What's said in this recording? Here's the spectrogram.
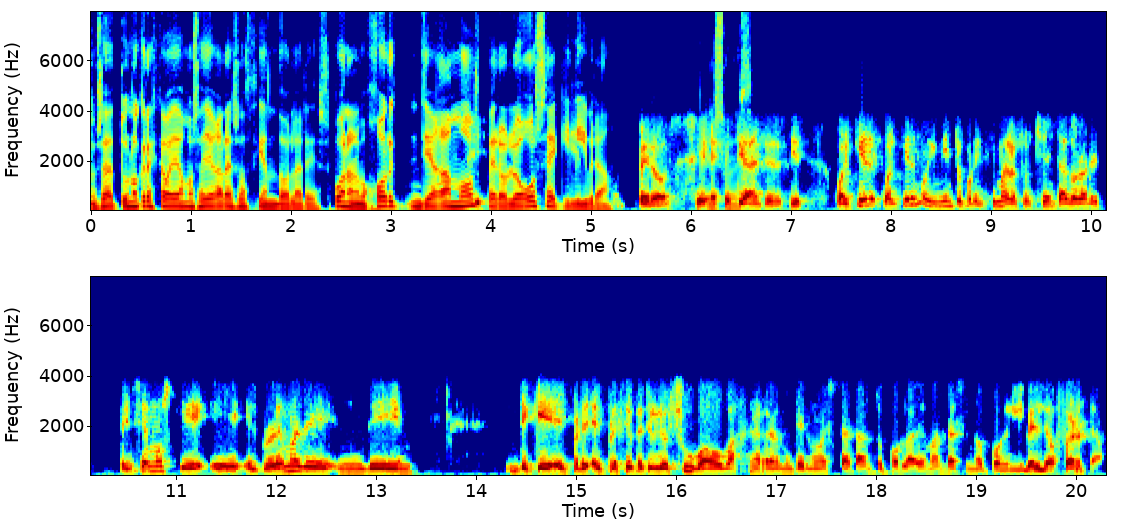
O sea, ¿tú no crees que vayamos a llegar a esos 100 dólares? Bueno, a lo mejor llegamos, pero luego se equilibra. Pero sí, efectivamente, es. decir, cualquier, cualquier movimiento por encima de los 80 dólares, pensemos que eh, el problema de, de, que el, el, precio del petróleo suba o baja realmente no está tanto por la demanda, sino por el nivel de oferta.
